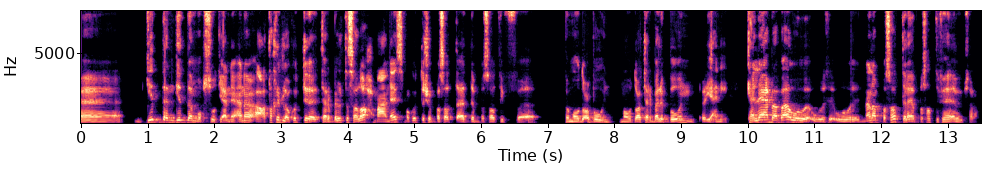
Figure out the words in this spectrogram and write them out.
آه جدا جدا مبسوط. يعني أنا أعتقد لو كنت تربلت صلاح مع ناس ما كنتش اتبسطت قد انبساطي في في موضوع بوين. موضوع تربلة بوين يعني كلعبة بقى وإن أنا اتبسطت لا اتبسطت فيها قوي بصراحة.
